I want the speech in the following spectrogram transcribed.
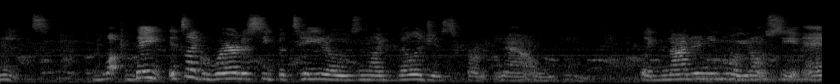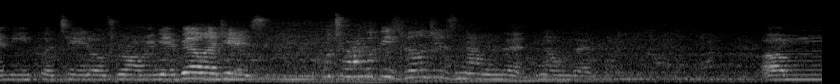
wheat. What they? It's like rare to see potatoes in like villages from now. Like not anymore. You don't see any potatoes growing in villages. What's wrong with these villages now and then? Now and then. Um.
